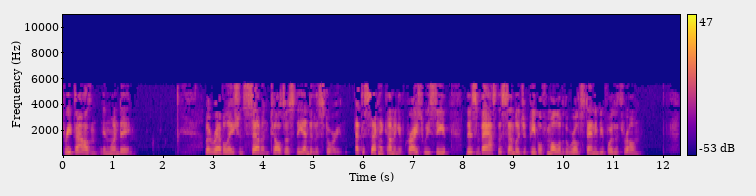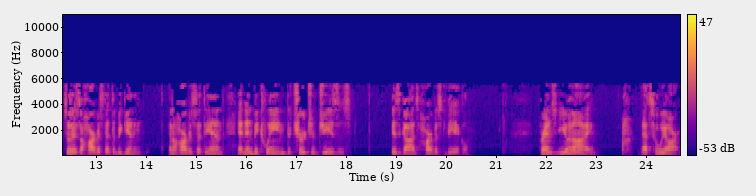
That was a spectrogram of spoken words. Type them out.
3,000 in one day. But Revelation 7 tells us the end of the story. At the second coming of Christ, we see this vast assemblage of people from all over the world standing before the throne. So there's a harvest at the beginning, and a harvest at the end. And in between, the church of Jesus is God's harvest vehicle. Friends, you and I, that's who we are.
